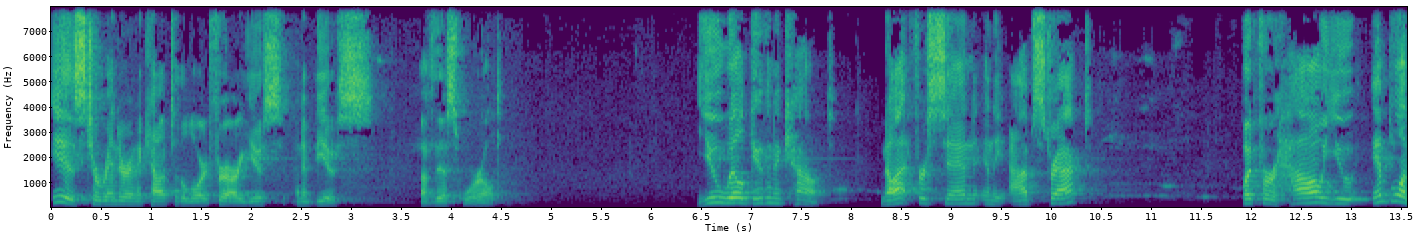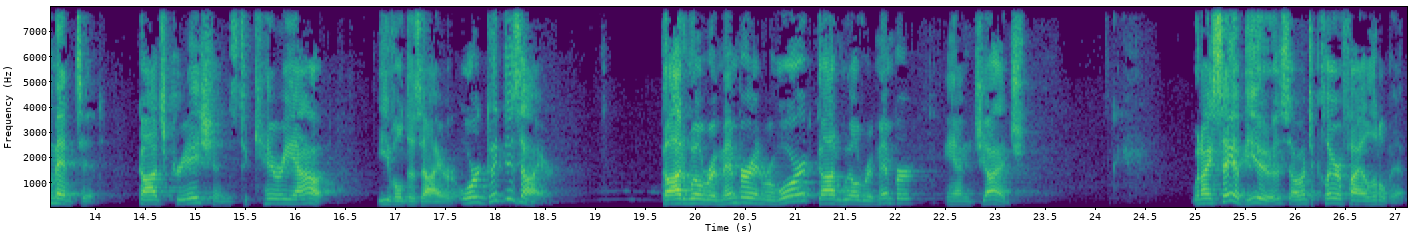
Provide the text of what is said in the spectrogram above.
is to render an account to the Lord for our use and abuse of this world. You will give an account not for sin in the abstract, but for how you implemented God's creations to carry out evil desire or good desire. God will remember and reward, God will remember and judge. When I say abuse, I want to clarify a little bit.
